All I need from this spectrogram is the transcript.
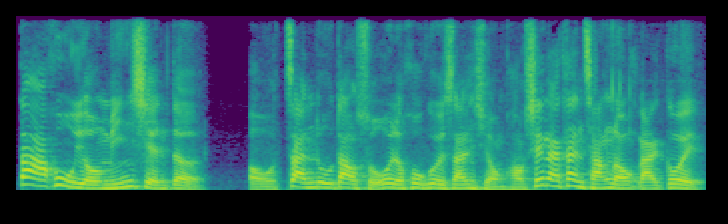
大户有明显的。哦，站入到所谓的货柜三雄。好，先来看长龙，来各位，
